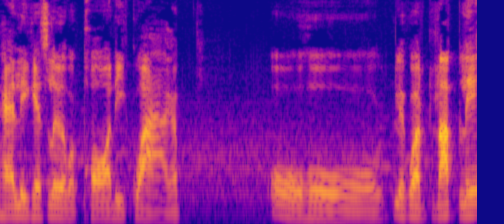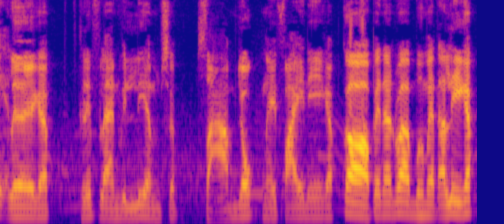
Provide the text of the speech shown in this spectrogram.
แฮร์รี่เคสเลอร์บอกพอดีกว่าครับ โอ้โห เรียกว่ารับเละเลยครับคลิฟแลนด์วิลเลียมส์ครับสามยกในไฟล์นี้ครับ ก็เป็นนั้นว่ามูฮัมหมัดอาลีครับ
